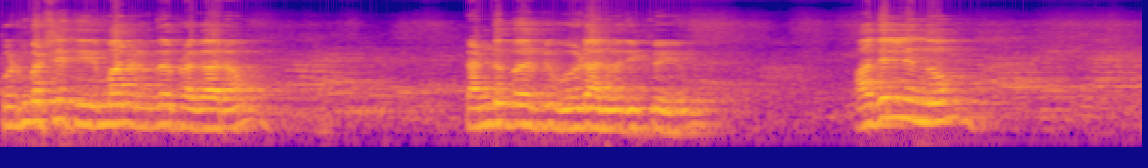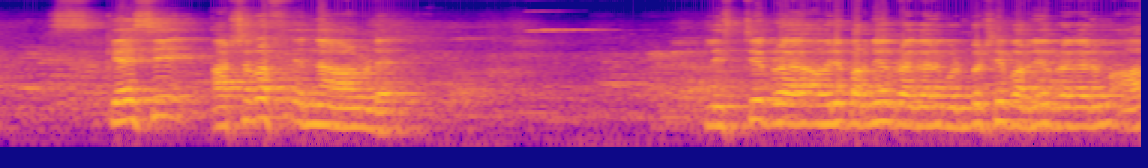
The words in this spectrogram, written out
കുടുംബശ്രീ തീരുമാനമെടുക്കുന്ന പ്രകാരം രണ്ടു പേർക്ക് വീട് അനുവദിക്കുകയും അതിൽ നിന്നും കെ സി അഷറഫ് എന്ന ആളുടെ ലിസ്റ്റ് അവർ പറഞ്ഞ പ്രകാരം കുടുംബശ്രീ പറഞ്ഞ പ്രകാരം ആ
